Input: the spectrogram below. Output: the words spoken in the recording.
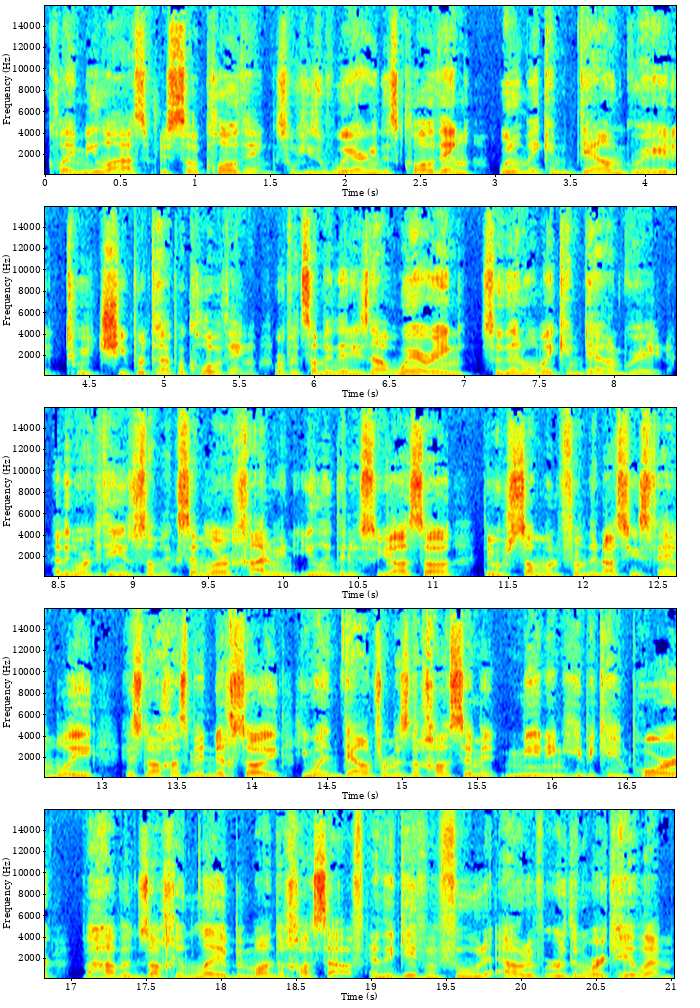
Clay milas is so clothing. So he's wearing this clothing. We don't make him downgrade to a cheaper type of clothing. Or if it's something that he's not wearing, so then we'll make him downgrade. And the Gemara continues with something similar. Chadmin ilin suyasa. There was someone from the Nasi's family. His nachas men nichsai. He went down from his nachasim, meaning he became poor. V'havan zachin le b'man. And they gave him food out of earthenware kalim.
